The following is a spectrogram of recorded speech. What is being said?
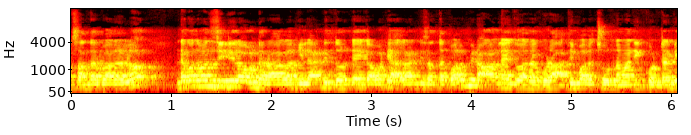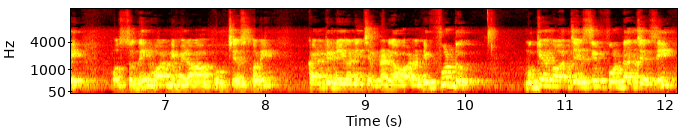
సందర్భాలలో అంటే కొంతమంది సిటీలో ఉంటారు వాళ్ళకి ఇలాంటి దొరికాయి కాబట్టి అలాంటి సందర్భాలు మీరు ఆన్లైన్ ద్వారా కూడా అతిబల చూర్ణం అని కొట్టండి. వస్తుంది. వాటిని మీరు బుక్ చేసుకొని కంటిన్యూగా నేను చెప్పినట్టుగా వాడండి. ఫుడ్. ముఖ్యంగా వచ్చేసి ఫుడ్ వచ్చేసి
